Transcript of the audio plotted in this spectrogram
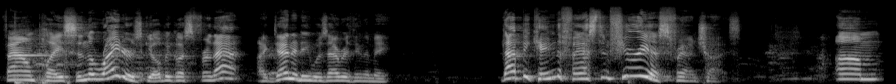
found place in the Writers Guild because for that, identity was everything to me. That became the Fast and Furious franchise, um,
